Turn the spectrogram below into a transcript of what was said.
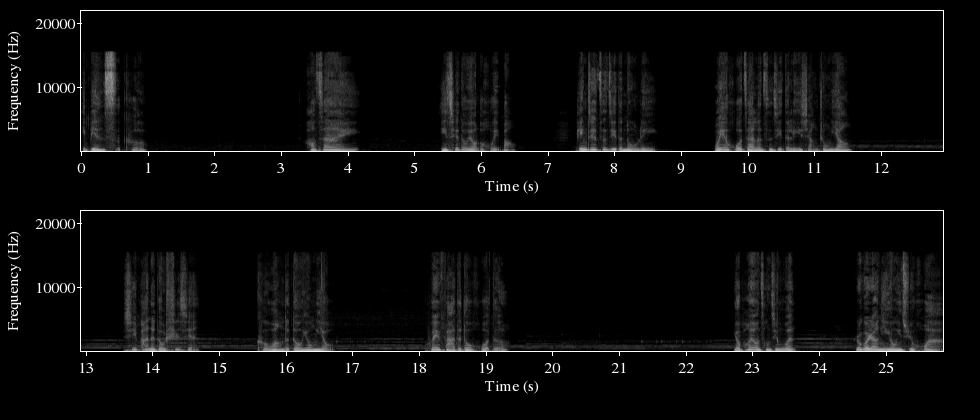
一边死磕。好在，一切都有了回报。凭借自己的努力。我也活在了自己的理想中央，期盼的都实现，渴望的都拥有，匮乏的都获得。有朋友曾经问：如果让你用一句话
